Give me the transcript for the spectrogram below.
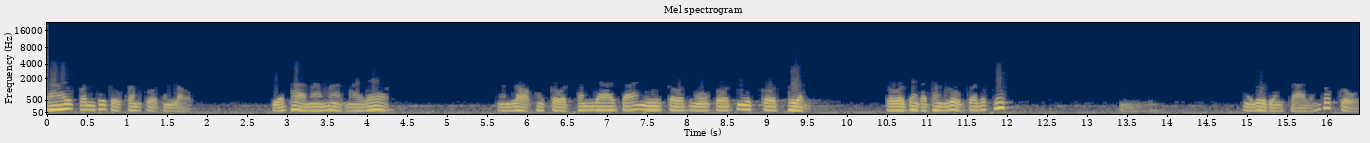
ย้ายคนที่ถูกความโกรธมันหลอก เสียท่ามามากมายแล้ว มันหลอกให้โกรธพัญญาสามีโกรธหมูโกรธมิตรโกรธเพื่อนโกรธแม้กระทั่งลูกตัวเล็กๆในลูกเดียงสาแล้วก็โกรธ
